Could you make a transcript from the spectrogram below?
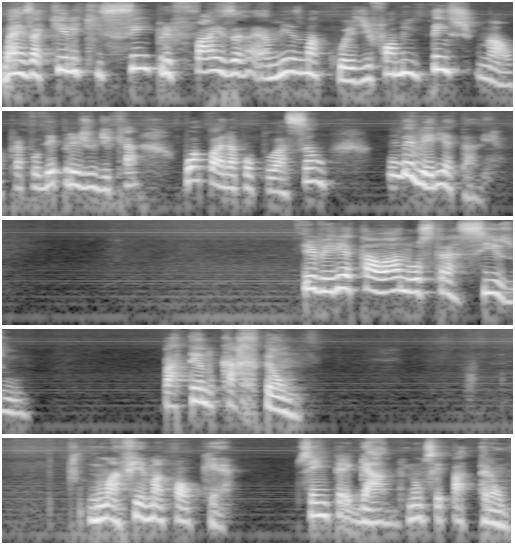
Mas aquele que sempre faz a mesma coisa de forma intencional para poder prejudicar boa parte da população não deveria estar ali. Deveria estar lá no ostracismo, batendo cartão numa firma qualquer, ser empregado, não ser patrão,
